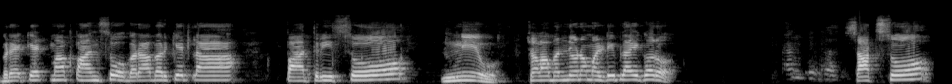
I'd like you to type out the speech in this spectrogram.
બ્રેકેટમાં પાંચસો બરાબર કેટલા? પાંત્રીસો નેવું. ચલો, આ બંનેનો મલ્ટીપ્લાય કરો. સાતસો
